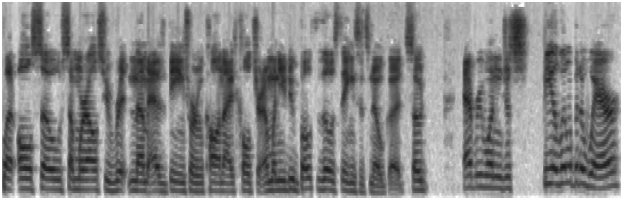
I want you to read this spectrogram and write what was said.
but also somewhere else you've written them as being sort of colonized culture. And when you do both of those things, it's no good. So everyone just be a little bit aware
